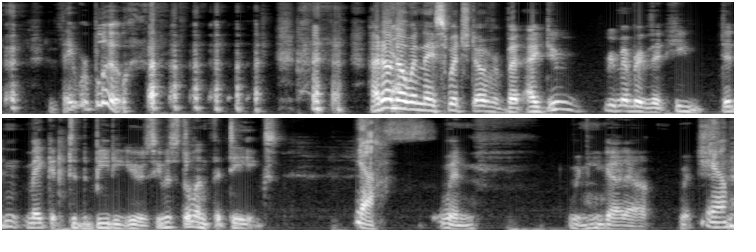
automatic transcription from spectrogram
they were blue. I don't yeah. know when they switched over, but I do remember that he didn't make it to the BDUs. He was still in fatigues. Yeah. When when he got out. Which Yeah.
